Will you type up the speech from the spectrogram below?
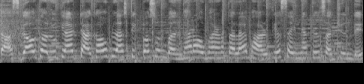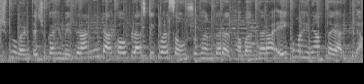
तासगाव तालुक्यात टाकाऊ प्लास्टिकपासून बंधारा उभारण्यात आला भारतीय सैन्यातील सचिन देशमुख आणि त्याच्या काही मित्रांनी टाकाऊ प्लास्टिकवर संशोधन करत हा बंधारा एक महिन्यात तयार केला.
